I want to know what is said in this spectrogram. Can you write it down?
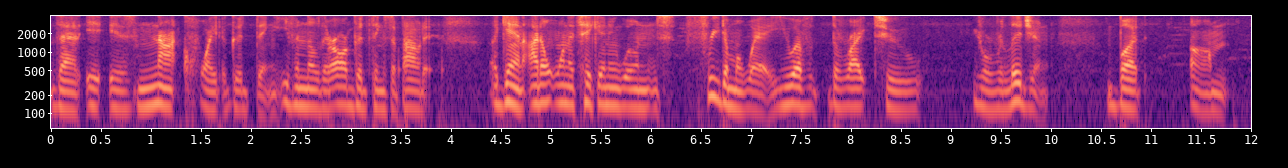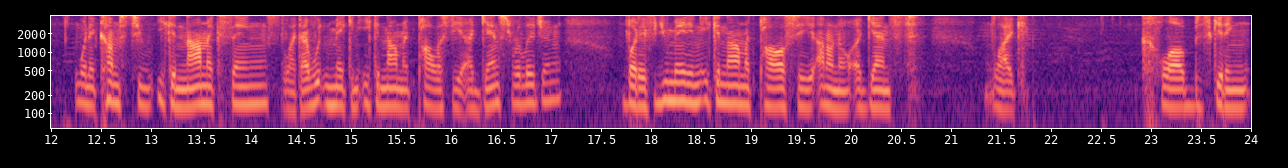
that it is not quite a good thing, even though there are good things about it. Again, I don't want to take anyone's freedom away. You have the right to your religion, but um, when it comes to economic things, like I wouldn't make an economic policy against religion, but if you made an economic policy, I don't know, against like clubs getting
